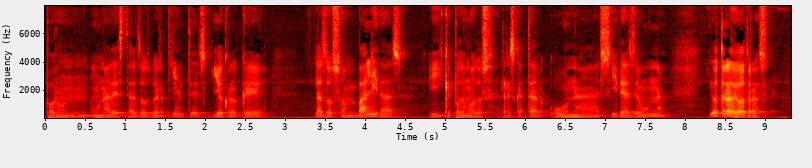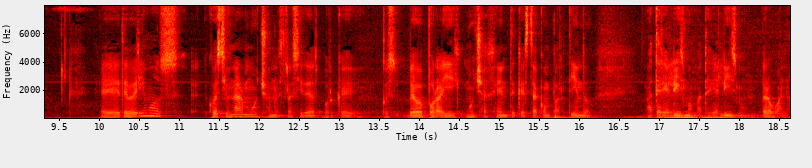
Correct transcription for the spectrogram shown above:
por una de estas dos vertientes. Yo creo que las dos son válidas y que podemos rescatar unas ideas de una y otra de otras. Eh, deberíamos cuestionar mucho nuestras ideas porque pues veo por ahí mucha gente que está compartiendo materialismo, materialismo, pero bueno,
